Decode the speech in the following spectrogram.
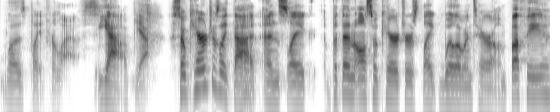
was played for laughs. Yeah. Yeah. So characters like that, and like, but then also characters like Willow and Tara on Buffy.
